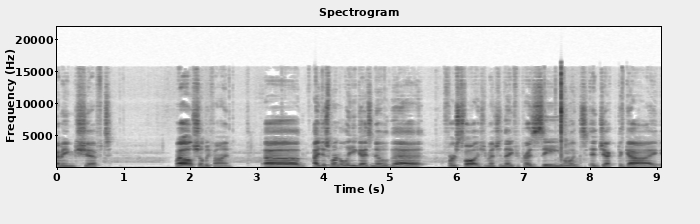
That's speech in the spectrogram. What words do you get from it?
I mean, shift. Well, she'll be fine. Uh, I just want to let you guys know that, first of all, I should mention that if you press Z, you'll eject the guy,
